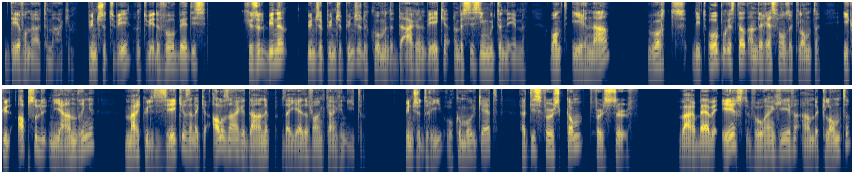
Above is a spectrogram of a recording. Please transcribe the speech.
deel van uit te maken. Puntje 2, een tweede voorbeeld is, je zult binnen puntje, puntje, puntje de komende dagen, weken een beslissing moeten nemen. Want hierna wordt dit opengesteld aan de rest van onze klanten. Ik wil absoluut niet aandringen, maar ik wil zeker zijn dat er alles aan gedaan heb zodat jij ervan kan genieten. Puntje 3, ook een mogelijkheid. Het is first come, first serve. Waarbij we eerst voorrang geven aan de klanten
